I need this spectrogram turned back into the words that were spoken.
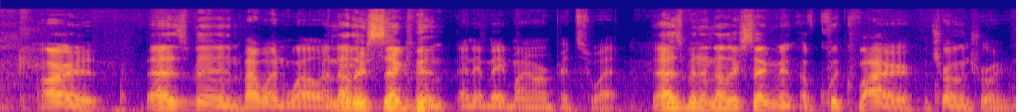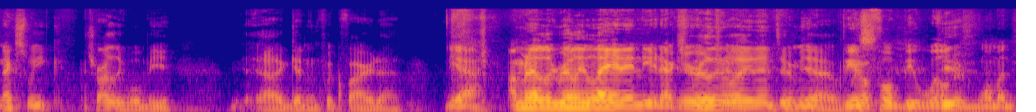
All right. That has been that went well. and another made- segment. and it made my armpit sweat. That has been another segment of Quick Fire with Charlie and Troy. Next week, Charlie will be uh, getting quick fired at. Yeah, I'm gonna really lay it into you next You're week. really too. laying into him, yeah. Beautiful, bewildered woman.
